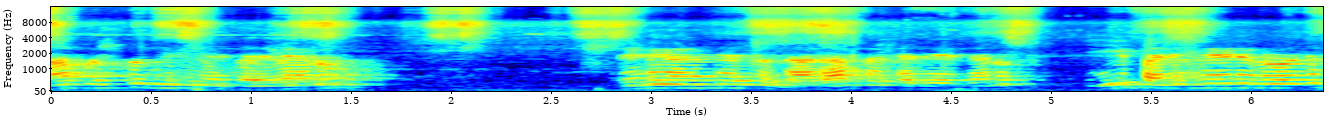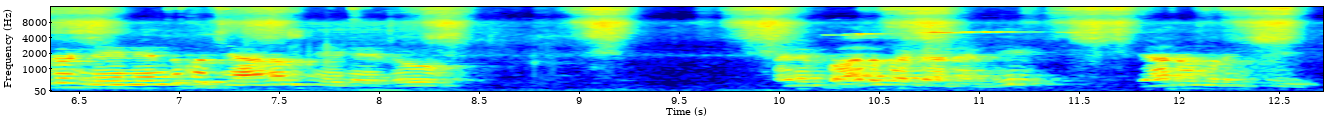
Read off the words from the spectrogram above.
ఆ పుస్తకం తీసి నేను చదివాను. రెండు గంటల సేపు దాదాపుగా చదివేశాను. ఈ పదిహేడు రోజులు నేనెందుకు ధ్యానం చేయలేదు? అని బాధపడ్డానండి. ధ్యానం గురించి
